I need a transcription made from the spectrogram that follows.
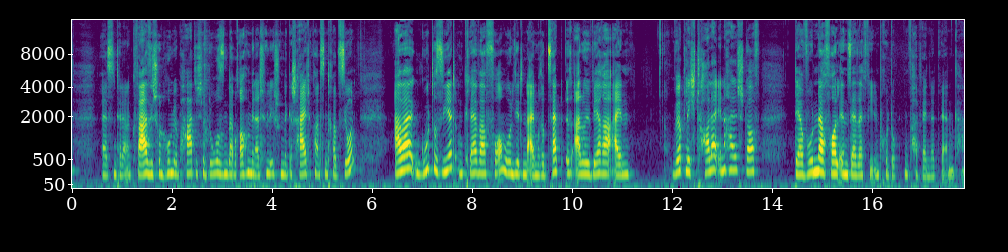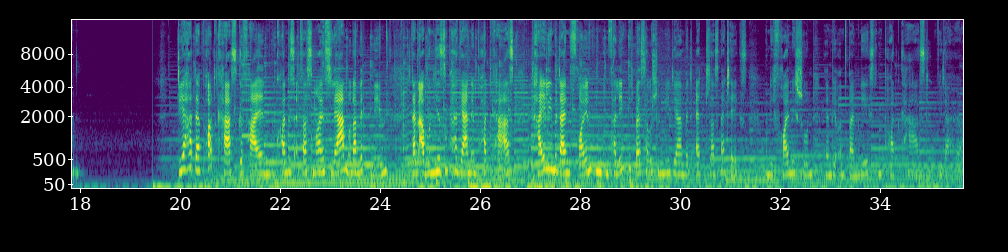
Es sind ja dann quasi schon homöopathische Dosen, da brauchen wir natürlich schon eine gescheite Konzentration. Aber gut dosiert und clever formuliert in einem Rezept ist Aloe Vera ein wirklich toller Inhaltsstoff, der wundervoll in sehr, sehr vielen Produkten verwendet werden kann. Dir hat der Podcast gefallen, du konntest etwas Neues lernen oder mitnehmen, dann abonniere super gerne den Podcast, teile ihn mit deinen Freunden und verlinke mich bei Social Media mit Cosmetics. Und ich freue mich schon, wenn wir uns beim nächsten Podcast wieder hören.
